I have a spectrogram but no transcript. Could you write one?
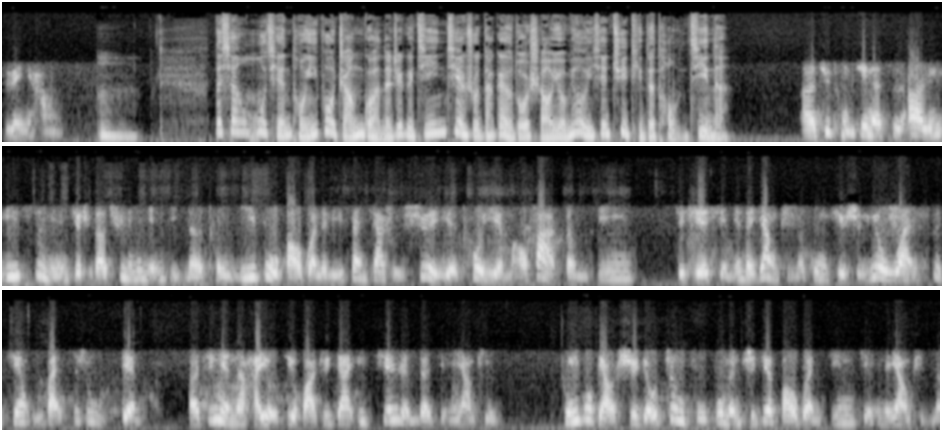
资源银行。嗯，那像目前统一部掌管的这个基因件数大概有多少？有没有一些具体的统计呢？呃，据统计呢，自二零一四年截止到去年的年底呢，统一部保管的离散家属血液、唾液、毛发等基因这些检验的样品呢，共计是六万四千五百四十五件。呃，今年呢还有计划追加一千人的检验样品。统一部表示，由政府部门直接保管基因检验的样品呢。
